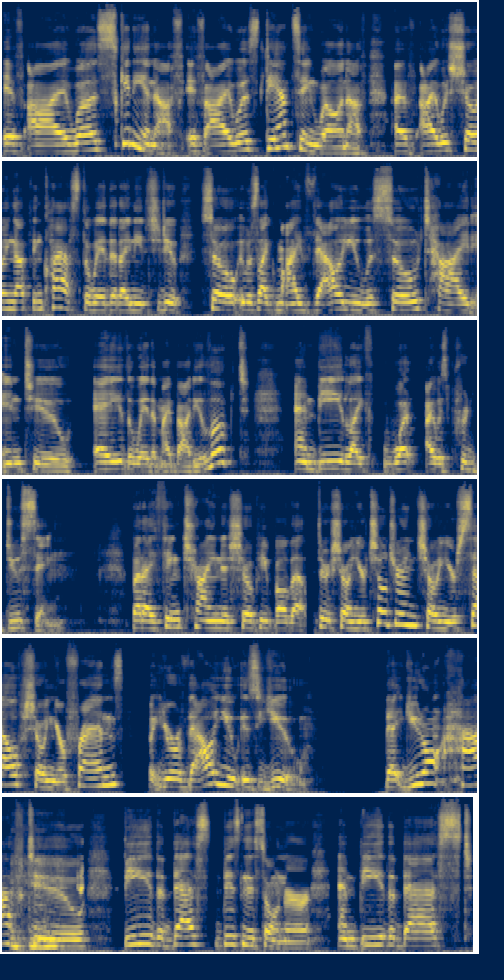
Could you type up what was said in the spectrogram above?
if I was skinny enough, if I was dancing well enough, if I was showing up in class the way that I needed to do. So it was like my value was so tied into A, the way that my body looked, and B, like what I was producing. But I think trying to show people that they're showing your children, showing yourself, showing your friends, but your value is you that you don't have to be the best business owner and be the best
